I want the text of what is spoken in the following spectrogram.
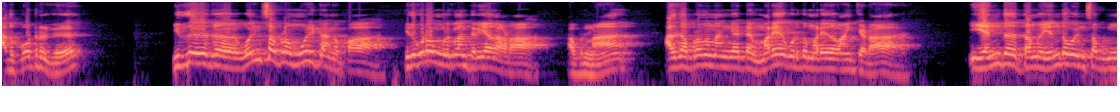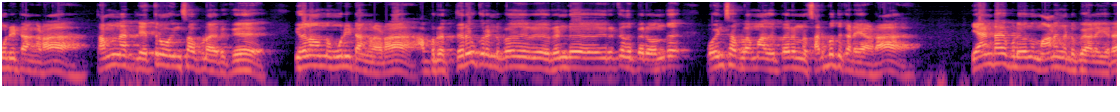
அது போட்டிருக்கு. இது ஒயின் ஷாப்லாம் மூடிட்டாங்கப்பா. இது கூட உங்களுக்குலாம் தெரியாதாடா? அப்படின்னா அதுக்கப்புறம் தான் நான் கேட்டேன் மரியாதை கொடுத்து மரியாதை வாங்கிக்கடா. எந்த தமிழ் எந்த ஒயின் ஷாப் மூடிட்டாங்கடா? தமிழ்நாட்டில் எத்தனை ஒயின் ஷாப்டா இருக்கு? இதெல்லாம் வந்து மூடிட்டாங்களாடா? அப்புறம் தெருவுக்கு ரெண்டு பேர் ரெண்டு இருக்கிறது பேர் வந்து ஒயின் ஷாப் இல்லாமல் அது பேர் என்ன சர்பத்து கடையாடா? ஏன்டா இப்படி வந்து மானங்கட்டு போய் அலைகிற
